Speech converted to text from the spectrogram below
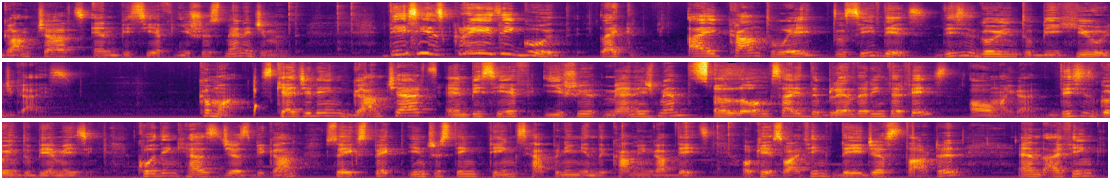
Gantt charts, and BCF issues management. This is crazy good! Like, I can't wait to see this. This is going to be huge, guys. Come on, scheduling, Gantt charts, and BCF issue management alongside the Blender interface? Oh my god, this is going to be amazing. Coding has just begun, so expect interesting things happening in the coming updates. Okay, so I think they just started, and I think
